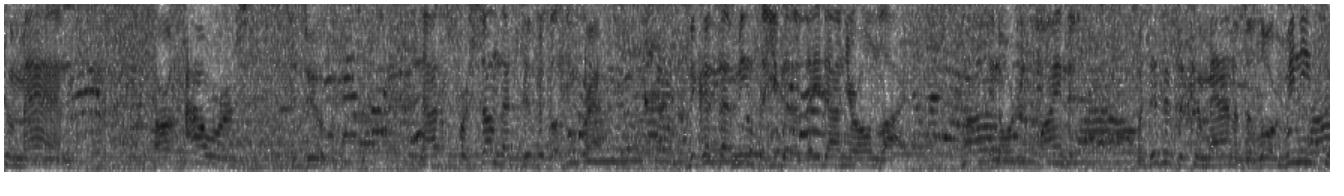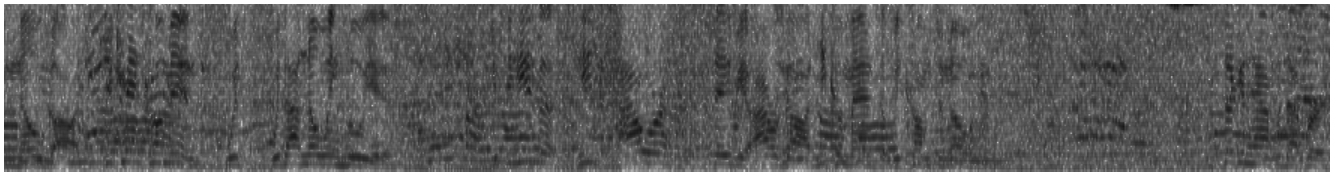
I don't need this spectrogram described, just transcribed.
commands are ours to do. Now, for some, that's difficult to grasp because that means that you got to lay down your own life in order to find it. But this is the command of the Lord. We need to know God. You can't come in with without knowing who He is. You see, He's a He's our Savior, our God. He commands that we come to know Him. Second half of that verse,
